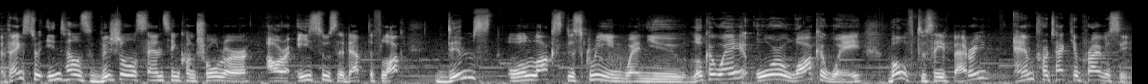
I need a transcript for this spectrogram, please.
And thanks to Intel's visual sensing controller, our ASUS Adaptive Lock dims or locks the screen when you look away or walk away, both to save battery and protect your privacy.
